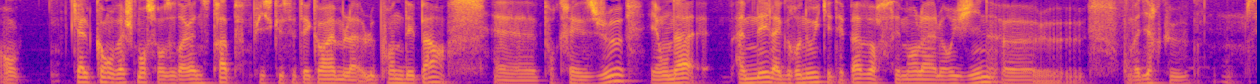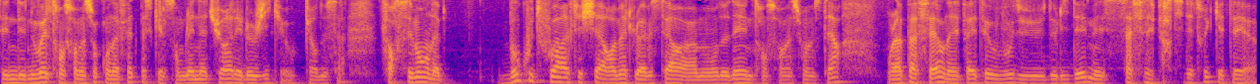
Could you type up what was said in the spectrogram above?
en calquant vachement sur The Dragon's Trap, puisque c'était quand même la, le point de départ euh, pour créer ce jeu. Et on a amené la grenouille qui n'était pas forcément là à l'origine. Euh, on va dire que c'est une des nouvelles transformations qu'on a faites parce qu'elle semblait naturelle et logique au cœur de ça. Forcément, on a beaucoup de fois réfléchi à remettre le hamster à un moment donné, une transformation hamster. On l'a pas fait, on n'avait pas été au bout de l'idée, mais ça faisait partie des trucs qui étaient euh,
